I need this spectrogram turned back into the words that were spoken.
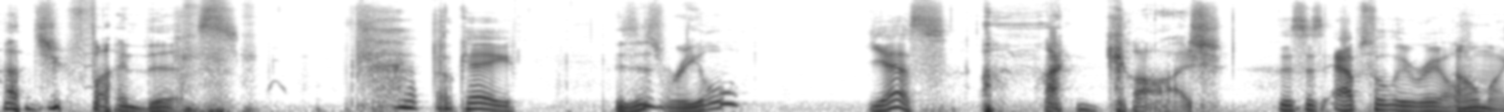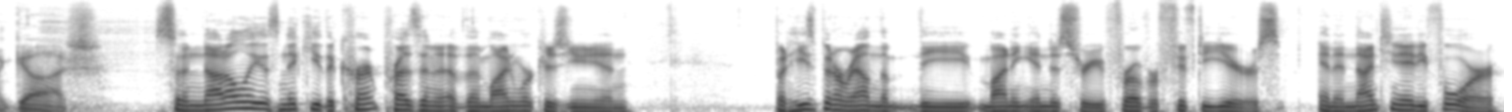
How did you find this? okay. Is this real? Yes, Oh My gosh. This is absolutely real. Oh my gosh. So not only is Nicky the current president of the Mine Workers Union, but he's been around the, the mining industry for over 50 years. And in 1984,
